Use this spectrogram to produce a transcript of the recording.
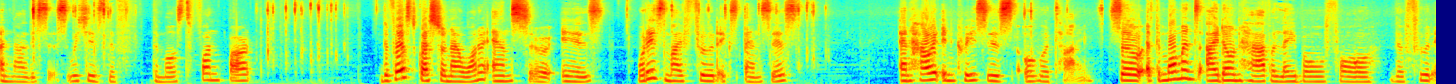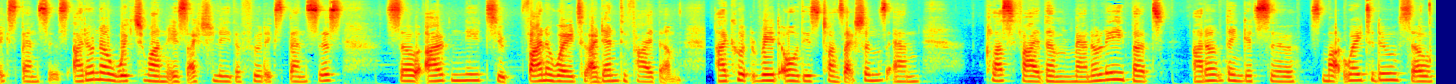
analysis, which is the, the most fun part. The first question I want to answer is, what is my food expenses and how it increases over time. So at the moment, I don't have a label for the food expenses. I don't know which one is actually the food expenses. So I would need to find a way to identify them. I could read all these transactions and classify them manually, but I don't think it's a smart way to do. So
